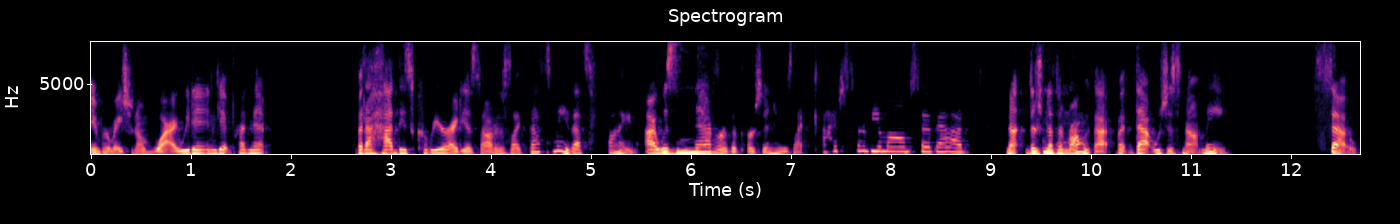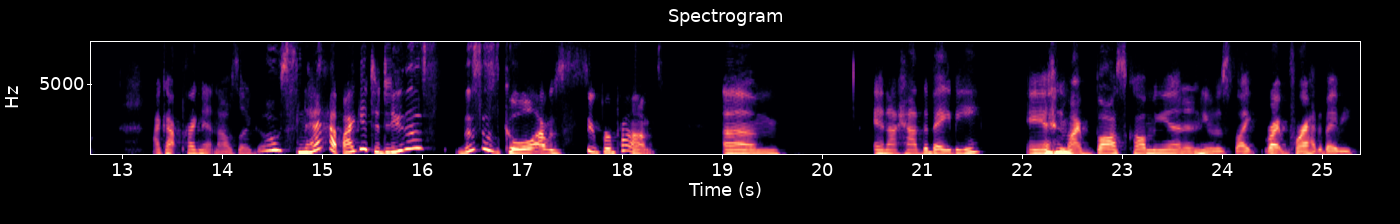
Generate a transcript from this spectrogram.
information on why we didn't get pregnant. But I had these career ideas. So I was like, that's me. That's fine. I was never the person who was like, I just want to be a mom so bad. Not, there's nothing wrong with that, but that was just not me. So I got pregnant and I was like, oh, snap. I get to do this. This is cool. I was super pumped. Um, and I had the baby, and my boss called me in, and he was like, right before I had the baby,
